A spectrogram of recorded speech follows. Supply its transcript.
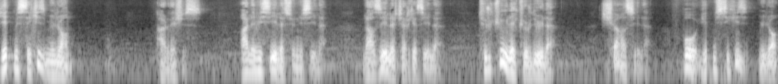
78 milyon kardeşiz. Alevisiyle, Sünnisiyle, Lazıyla, Çerkesiyle, Türküyle, Kürdüyle, Şiasıyla. Bu 78 milyon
